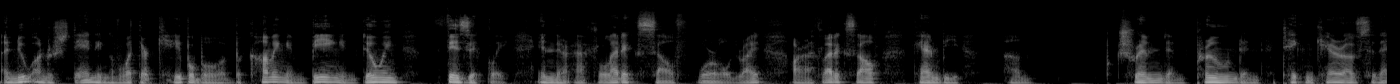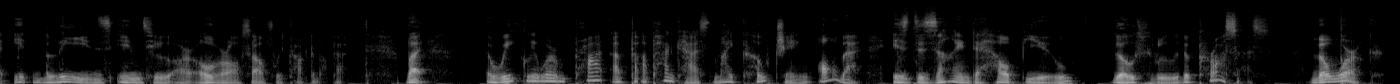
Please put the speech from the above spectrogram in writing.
a new understanding of what they're capable of becoming and being and doing physically in their athletic self world, right? Our athletic self can be um, trimmed and pruned and taken care of so that it bleeds into our overall self. We've talked about that. But the weekly word pro- a, a podcast, my coaching, all that is designed to help you go through the process, the work,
